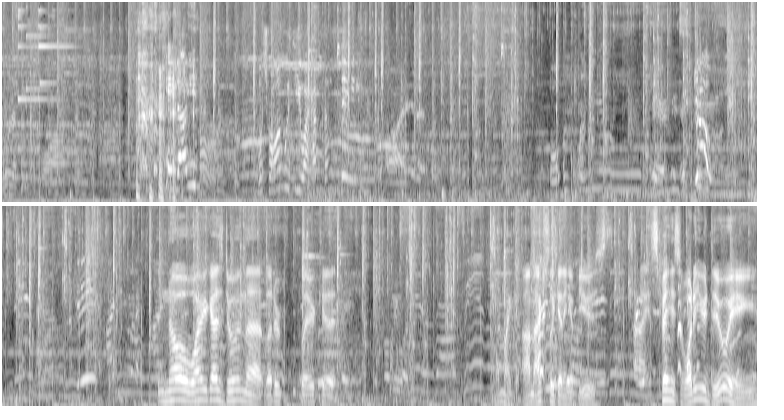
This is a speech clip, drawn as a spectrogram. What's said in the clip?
We're gonna skip the. Okay, now you. Oh. What's wrong with you? I have nothing. Go! No, why are you guys doing that? Let her play her kit. Oh my god, I'm actually getting abused. Space, what are you doing?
